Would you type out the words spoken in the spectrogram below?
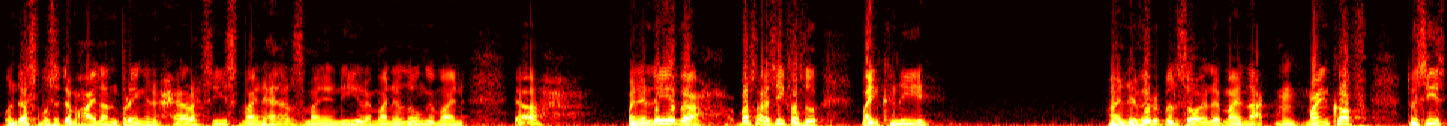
Und das musst du dem Heiland bringen. Herr, siehst mein Herz, meine Niere, meine Lunge, mein, ja, meine Leber, was weiß ich, was du, mein Knie meine Wirbelsäule, mein Nacken, mein Kopf. Du siehst,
